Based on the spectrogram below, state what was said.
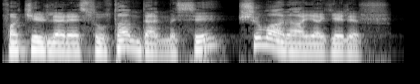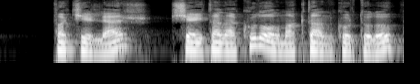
Fakirlere sultan denmesi şu manaya gelir. Fakirler şeytana kul olmaktan kurtulup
